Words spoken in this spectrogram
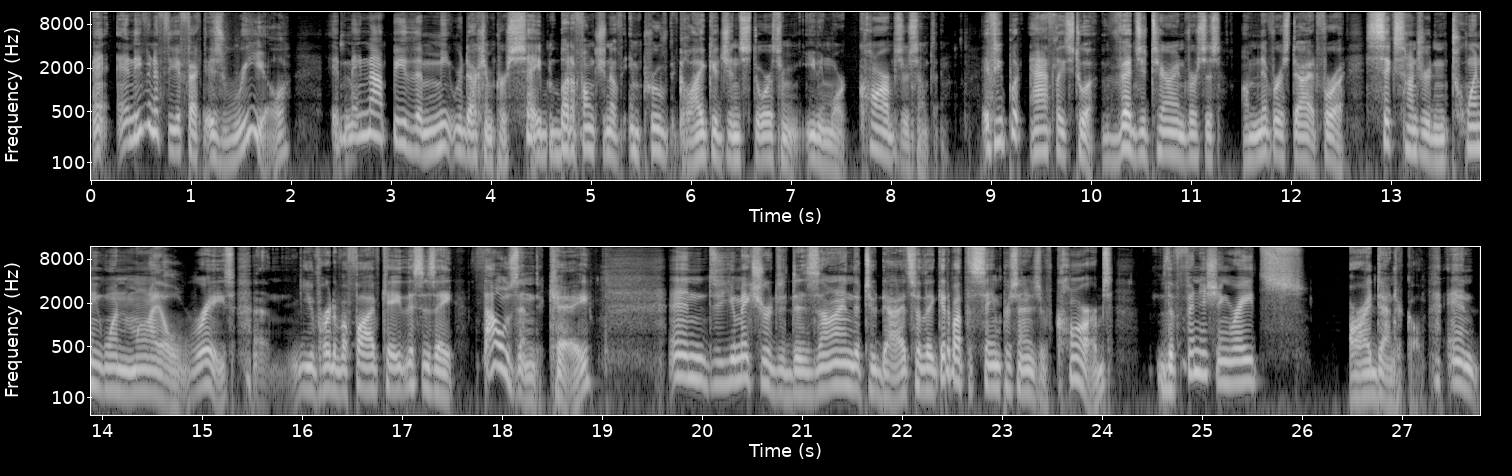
And, and even if the effect is real, it may not be the meat reduction per se, but a function of improved glycogen stores from eating more carbs or something. If you put athletes to a vegetarian versus omnivorous diet for a 621-mile race, uh, you've heard of a 5K, this is a 1,000K, and you make sure to design the two diets so they get about the same percentage of carbs, the finishing rates are identical, and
